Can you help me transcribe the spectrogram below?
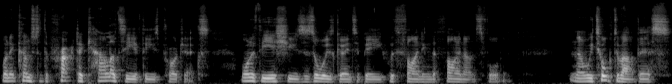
when it comes to the practicality of these projects, one of the issues is always going to be with finding the finance for them. Now, we talked about this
